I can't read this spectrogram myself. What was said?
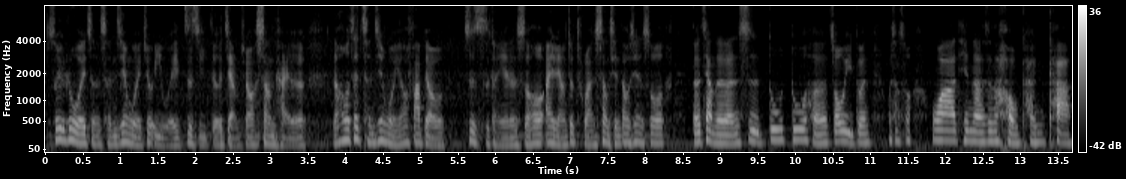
所以入围者陈建伟就以为自己得奖就要上台了，然后在陈建伟要发表致辞感言的时候，艾良就突然上前道歉说，得奖的人是嘟嘟和周以敦。我想说，哇，天哪，真的好尴尬，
